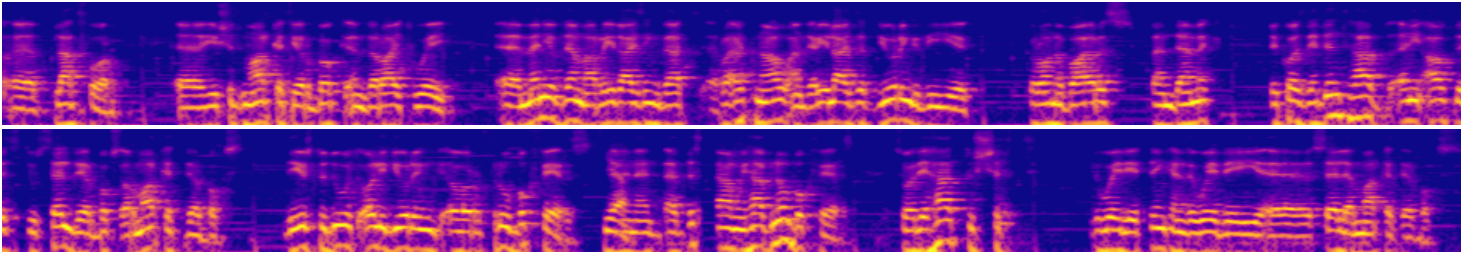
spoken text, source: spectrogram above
uh, platform. Uh, you should market your book in the right way. Uh, many of them are realizing that right now, and they realize that during the uh, coronavirus pandemic, because they didn't have any outlets to sell their books or market their books. They used to do it only during or through book fairs. Yeah. And at, at this time, we have no book fairs. So they had to shift the way they think and the way they uh, sell and market their books.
